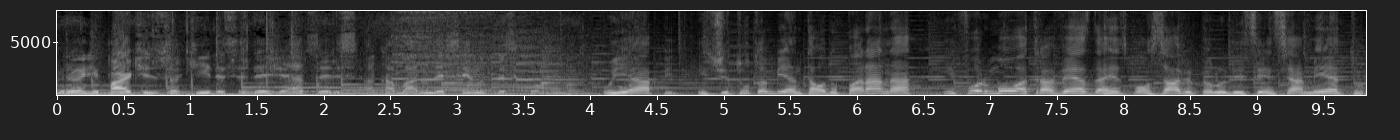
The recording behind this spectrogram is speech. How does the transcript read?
grande parte disso aqui, desses dejetos, eles acabaram descendo para esse córrego. O IAP, Instituto Ambiental do Paraná, informou através da responsável pelo licenciamento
